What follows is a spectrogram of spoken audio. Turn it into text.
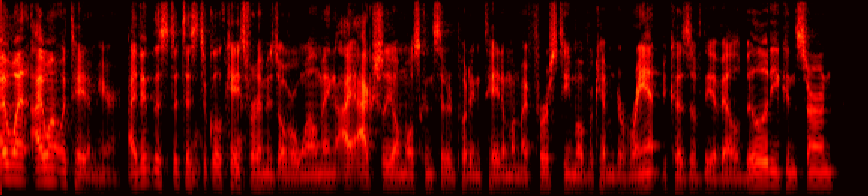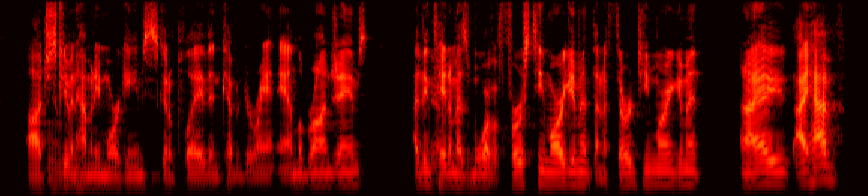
I went I went with Tatum here. I think the statistical case for him is overwhelming. I actually almost considered putting Tatum on my first team over Kevin Durant because of the availability concern. Uh, just Mm. given how many more games he's going to play than Kevin Durant and LeBron James, I think Yeah. Tatum has more of a first team argument than a third team argument. And I I have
